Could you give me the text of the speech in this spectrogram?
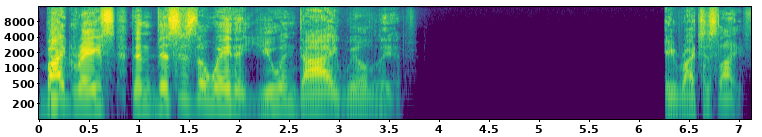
by grace, then this is the way that you and I will live a righteous life.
